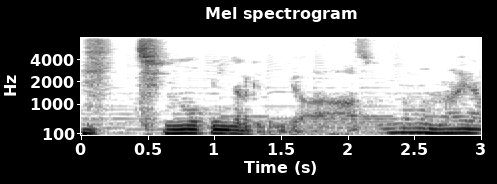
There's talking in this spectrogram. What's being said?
沈黙になるけど、いやー、そんなもんないな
